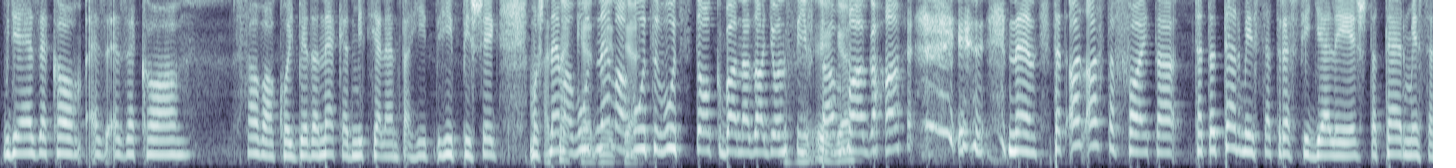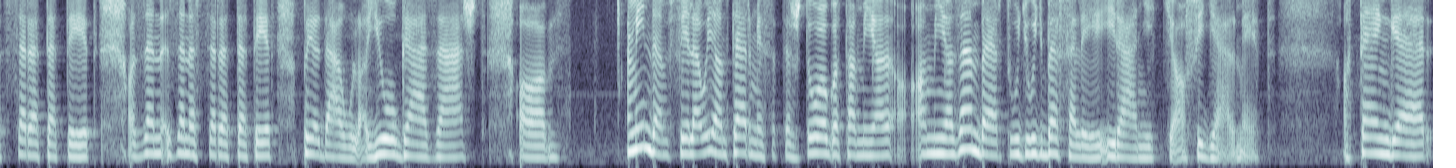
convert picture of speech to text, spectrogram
ugye ezek a, ez, ezek a szavak, hogy például neked mit jelent a hippiség. Most hát nem, a, Wood, nem a Wood, Woodstockban az agyon szívtam Igen. magam. nem. Tehát az, azt a fajta, tehát a természetre figyelést, a természet szeretetét, a zene, zene szeretetét, például a jogázást, a mindenféle olyan természetes dolgot, ami, a, ami az embert úgy, úgy befelé irányítja a figyelmét a tenger,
